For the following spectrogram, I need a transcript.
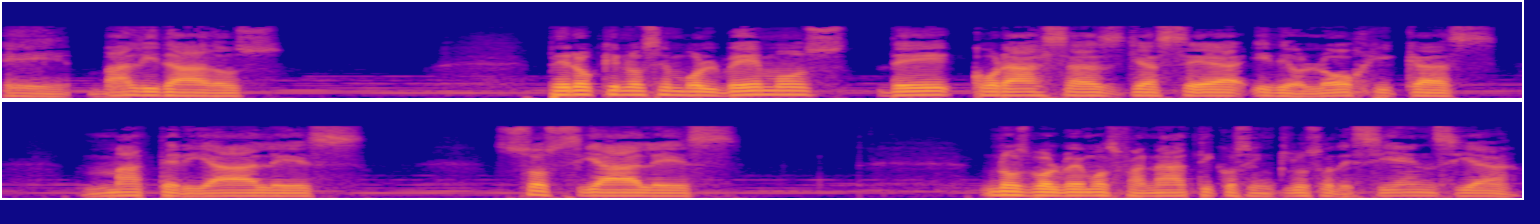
eh, validados, pero que nos envolvemos de corazas ya sea ideológicas, materiales, sociales, nos volvemos fanáticos incluso de ciencia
